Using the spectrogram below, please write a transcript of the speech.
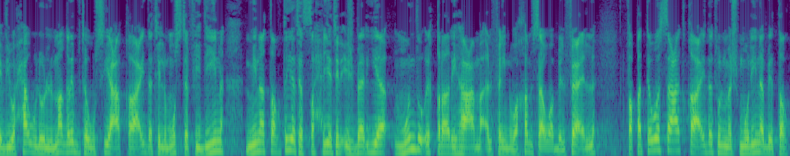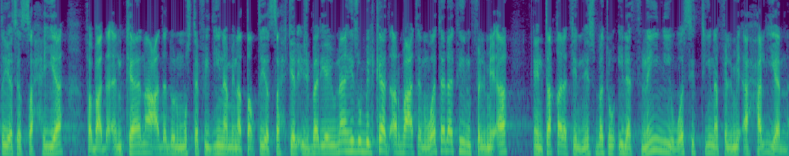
إذ يحاول المغرب توسيع قاعدة المستفيدين من التغطية الصحية الإجبارية منذ إقرارها عام 2005 وبالفعل فقد توسعت قاعدة المشمولين بالتغطية الصحية فبعد أن كان عدد المستفيدين من التغطية الصحية الإجبارية يناهز بالكاد 34% انتقلت النسبة إلى 62% حاليا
